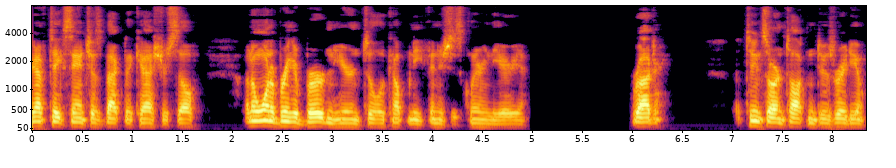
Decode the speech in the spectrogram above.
gonna have to take Sanchez back to the CSH yourself. I don't want to bring a burden here until the company finishes clearing the area. Roger. Platoon sergeant talking to his radio.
